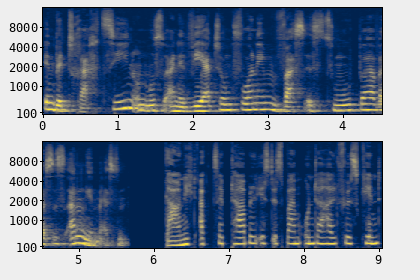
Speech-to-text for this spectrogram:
in Betracht ziehen und muss eine Wertung vornehmen, was ist zumutbar, was ist angemessen. Gar nicht akzeptabel ist es beim Unterhalt fürs Kind,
